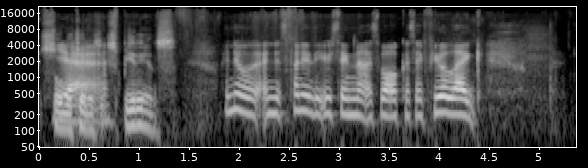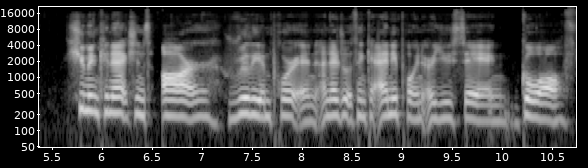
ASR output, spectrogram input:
solo tourist experience. I know, and it's funny that you're saying that as well because I feel like human connections are really important, and I don't think at any point are you saying go off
